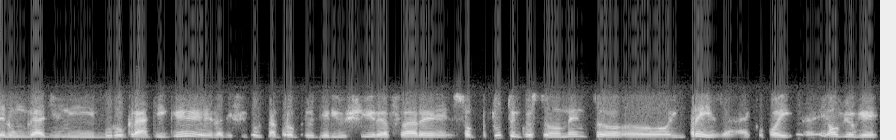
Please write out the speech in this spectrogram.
le lungaggini burocratiche, la difficoltà proprio di riuscire a fare, soprattutto in questo momento, oh, impresa. Ecco, poi eh, è ovvio che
